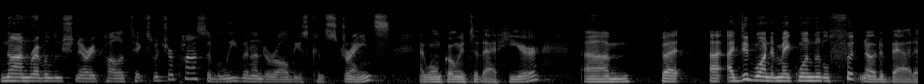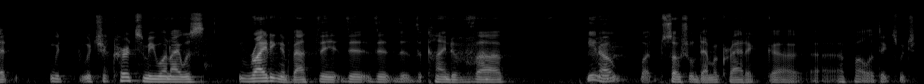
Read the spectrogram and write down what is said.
non revolutionary politics which are possible even under all these constraints. I won't go into that here. Um, but uh, I did want to make one little footnote about it, which, which occurred to me when I was writing about the, the, the, the, the kind of, uh, you know, what social democratic uh, uh, politics which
